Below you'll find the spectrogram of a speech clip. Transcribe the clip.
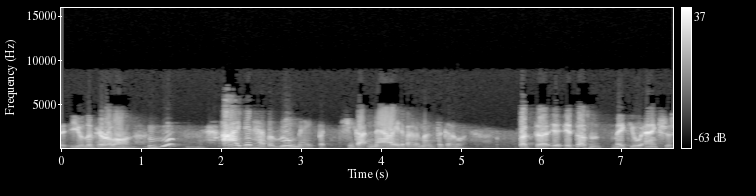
Uh, You live here alone? huh? Mm-hmm. I did have a roommate, but she got married about a month ago. But uh, it, it doesn't make you anxious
